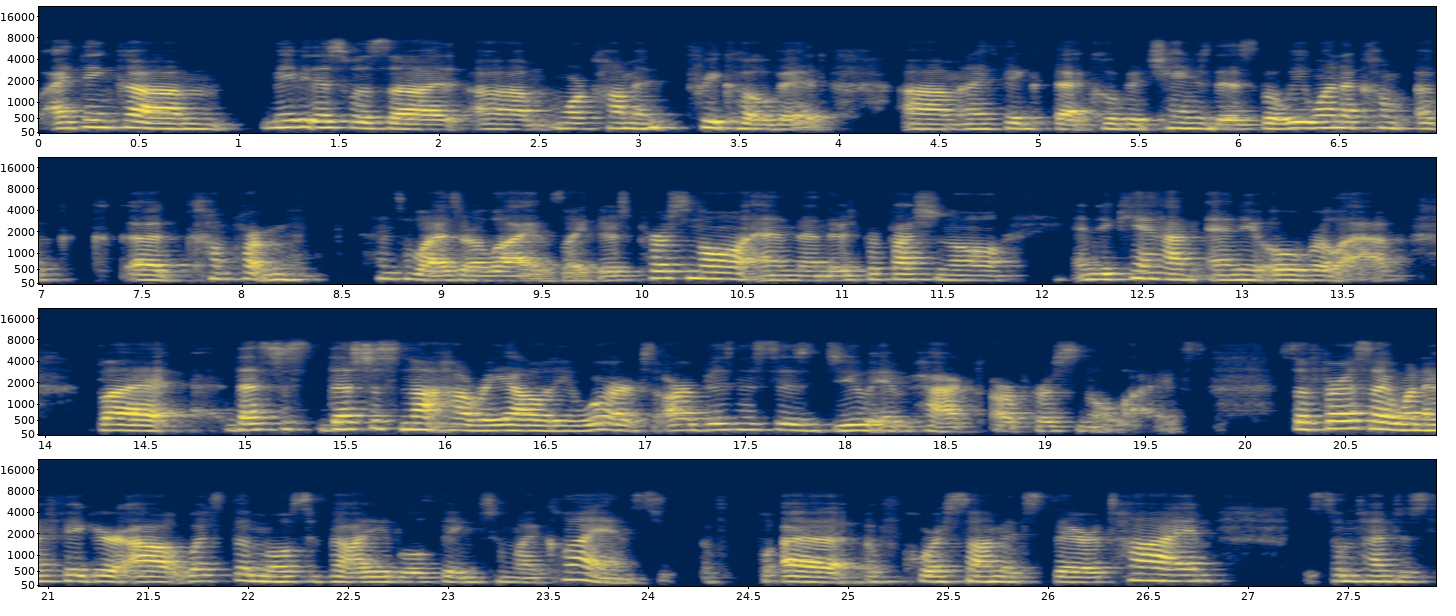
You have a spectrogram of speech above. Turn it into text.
I think um, maybe this was uh, um, more common pre-COVID, um, and I think that COVID changed this. But we want to com- a, a compartmentalize our lives. Like there's personal, and then there's professional, and you can't have any overlap but that's just that's just not how reality works. Our businesses do impact our personal lives. So first i want to figure out what's the most valuable thing to my clients. Uh, of course some it's their time. Sometimes it's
